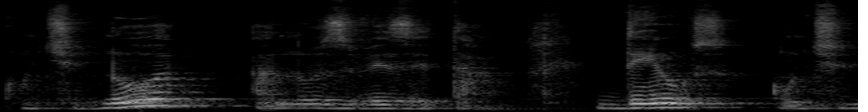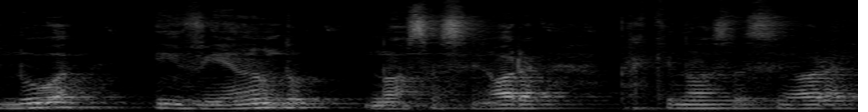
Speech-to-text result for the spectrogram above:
continua a nos visitar. Deus continua enviando Nossa Senhora para que Nossa Senhora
